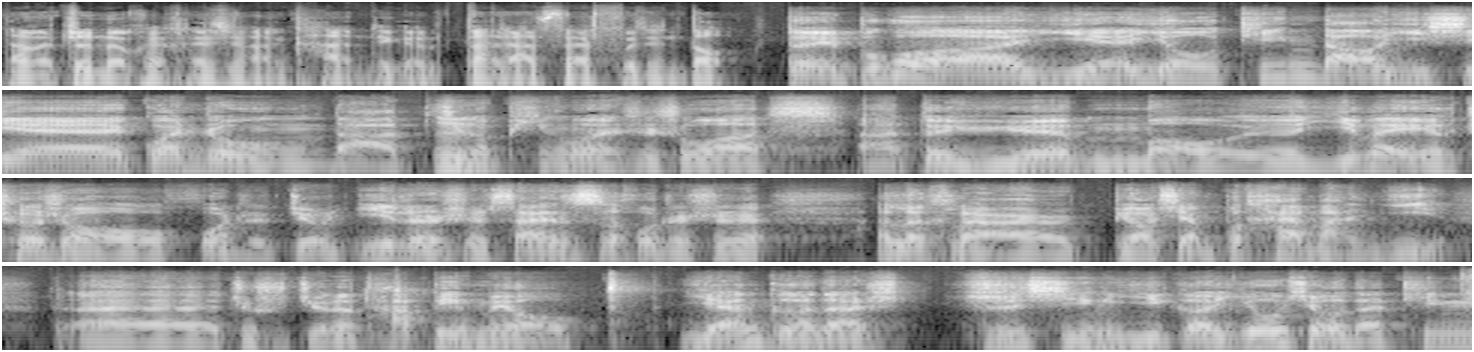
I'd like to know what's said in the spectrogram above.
他们真的会很喜欢看这个大家在附近斗。对，不过也有听到一些观众的这个评论是说，呃，对于某一位车手或者就是 either 是塞恩斯或者是勒克莱尔表现不太满意，呃，就是觉得他并没有。严格的执行一个优秀的听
